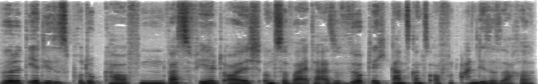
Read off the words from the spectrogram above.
Würdet ihr dieses Produkt kaufen? Was fehlt euch? Und so weiter. Also wirklich ganz, ganz offen an diese Sache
